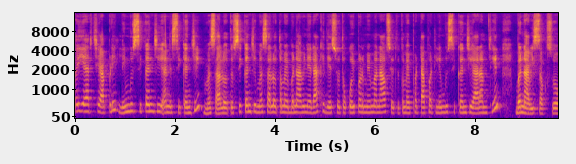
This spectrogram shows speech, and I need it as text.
તૈયાર છે આપણી લીંબુ સિકંજી અને સિકંજી મસાલો. તો સિકંજી મસાલો તમે બનાવીને રાખી દેશો તો કોઈ પણ મહેમાન આવશે તો તમે ફટાફટ લીંબુ સિકંજી આરામથી બનાવી શકશો.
